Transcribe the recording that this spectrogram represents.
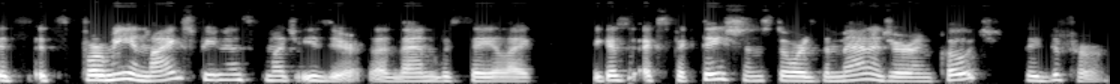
it's it's for me in my experience much easier than we say like because expectations towards the manager and coach they differ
